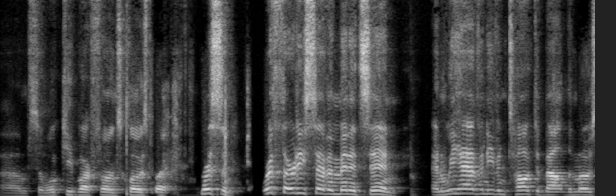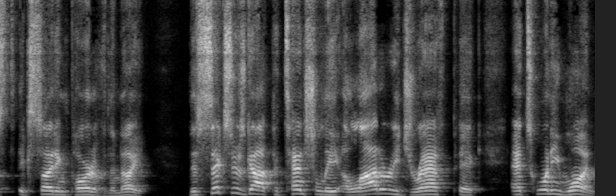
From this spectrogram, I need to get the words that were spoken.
um, so we'll keep our phones close. But listen, we're 37 minutes in, and we haven't even talked about the most exciting part of the night. The Sixers got potentially a lottery draft pick at 21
